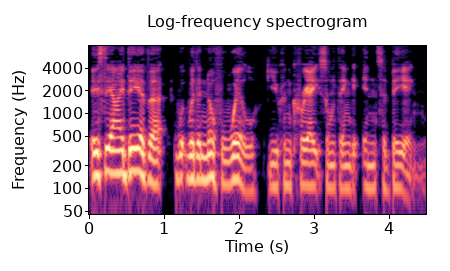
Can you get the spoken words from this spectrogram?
it's the idea that w- with enough will, you can create something into being.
